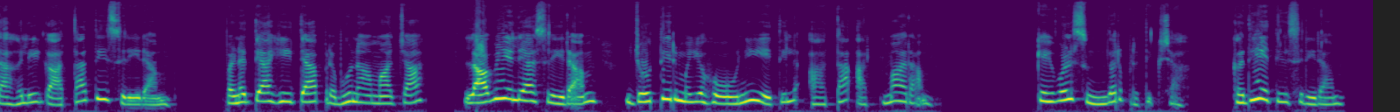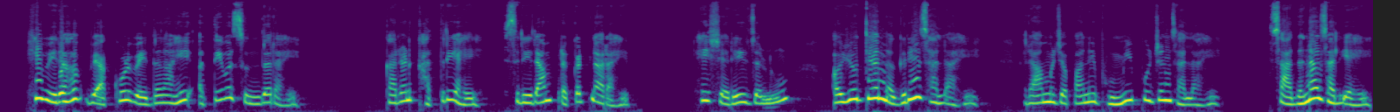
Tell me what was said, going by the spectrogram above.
जाहली गाता ती श्रीराम. पणत्याही त्या प्रभुनामाच्या लावियल्या श्रीराम ज्योतिर्मय होऊनी येतील आता आत्माराम. केवळ सुंदर प्रतीक्षा कधी येतील श्रीराम? ही विरह व्याकुळ वेदना ही अतीव सुंदर आहे. कारण खात्री आहे श्रीराम प्रकटणार आहेत. हे शरीर जणू अयोध्या नगरी झालं आहे. रामजपाने भूमिपूजन झालं आहे. साधना झाली आहे.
